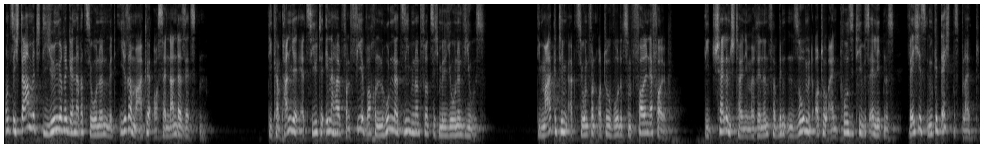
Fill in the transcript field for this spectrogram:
und sich damit die jüngere Generationen mit ihrer Marke auseinandersetzten. Die Kampagne erzielte innerhalb von vier Wochen 147 Millionen Views. Die Marketingaktion von Otto wurde zum vollen Erfolg. Die Challenge-Teilnehmerinnen verbinden so mit Otto ein positives Erlebnis, welches im Gedächtnis bleibt.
